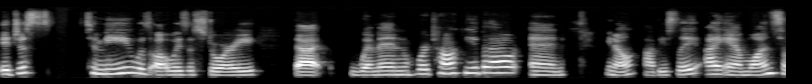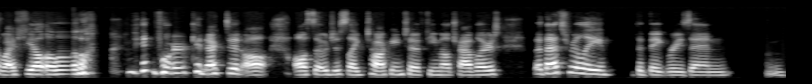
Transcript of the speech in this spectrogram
it just, to me, was always a story that women were talking about. And, you know, obviously I am one, so I feel a little bit more connected, all, also just like talking to female travelers. But that's really the big reason mm,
